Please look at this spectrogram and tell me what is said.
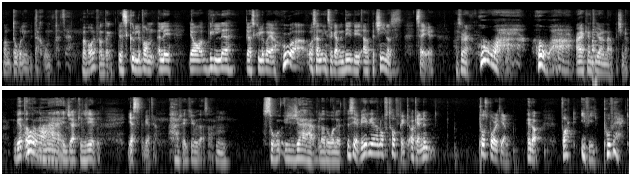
Det var en dålig imitation. Vad var det för någonting? Det skulle vara, eller jag ville, jag skulle börja hoa och sen insåg jag att men det är ju det Al Pacino säger. Och så hoa, hoa. Ja, jag kan inte göra där Al Pacino. Vet du att han är med i Jack and Jill? Yes, det vet jag. Herregud alltså. Så jävla dåligt. Du ser, vi är redan off topic. Okej, nu på spåret igen. Hej då. Vart är vi på väg?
